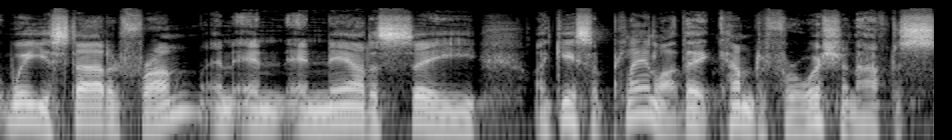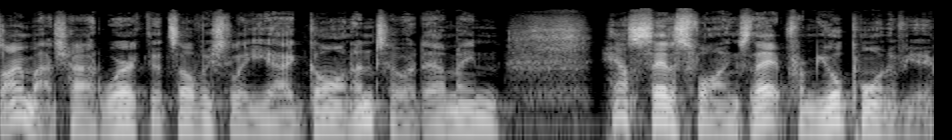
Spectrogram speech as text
where you started from, and, and, and now to see, I guess, a plan like that come to fruition after so much hard work that's obviously uh, gone into it. I mean, how satisfying is that from your point of view?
